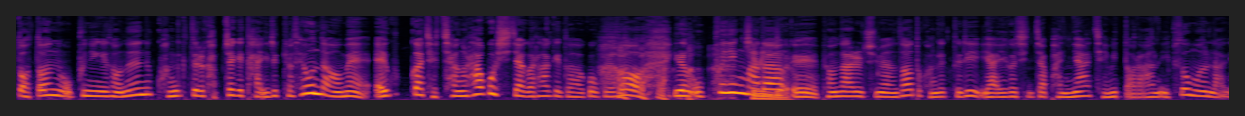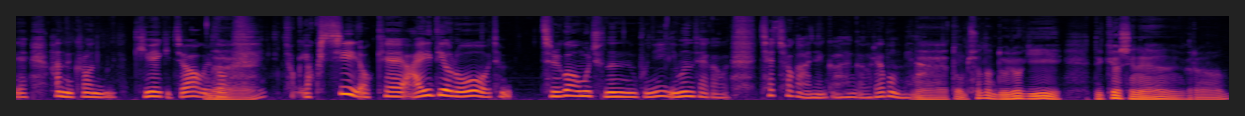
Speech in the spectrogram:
또 어떤 오프닝에서는 관객들을 갑자기 다 일으켜 세운 다음에 애국가 재창을 하고 시작을 하기도 하고 그래서 이런 오프닝마다 예, 변화를 주면서 또 관객들이 야 이거 진짜 봤냐 재밌더라 하는 입소문을 나게 하는 그런 기획이죠. 그래서 네. 역시 이렇게 아이디어로 참 즐거움을 주는 분이 이문세가 최초가 아닌가 생각을 해봅니다. 네, 또 엄청난 노력이 느껴지는 그런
